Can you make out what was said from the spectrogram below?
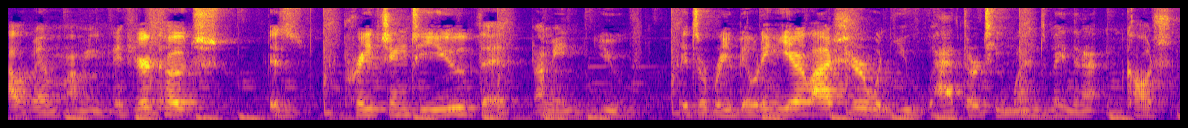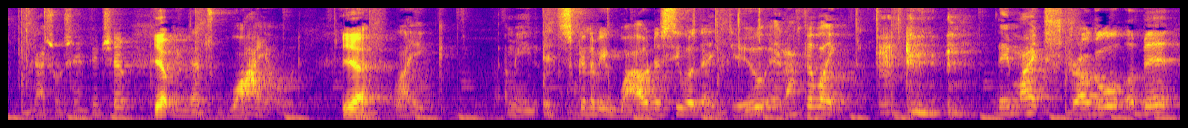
Alabama. I mean, if your coach is preaching to you that I mean you it's a rebuilding year last year when you had 13 wins, made the college national championship. Yep. I mean that's wild. Yeah, Like I mean, it's going to be wild to see what they do, and I feel like they might struggle a bit.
